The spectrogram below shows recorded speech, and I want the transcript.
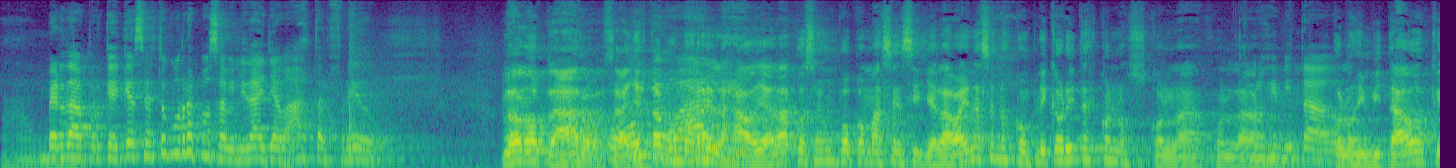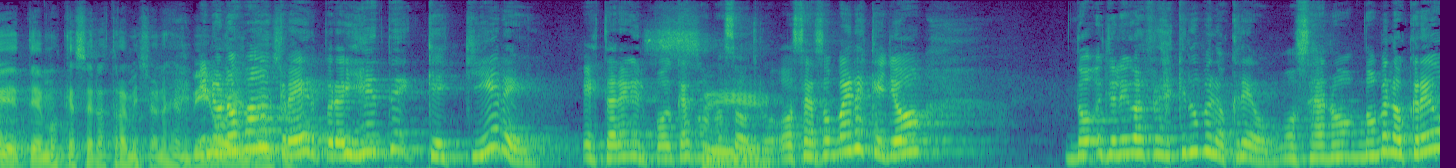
Ah, ¿Verdad? Porque hay que hacer esto con responsabilidad. Ya basta, Alfredo. No, no, claro, o sea, ya estamos más relajados, ya la cosa es un poco más sencilla. La vaina se nos complica ahorita es con los, con la, con la- Con los invitados. con los invitados que tenemos que hacer las transmisiones en vivo. Y no nos van a creer, pero hay gente que quiere estar en el podcast con nosotros. O sea, son vainas que yo. No, yo le digo a Alfredo, es que no me lo creo. O sea, no, no me lo creo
